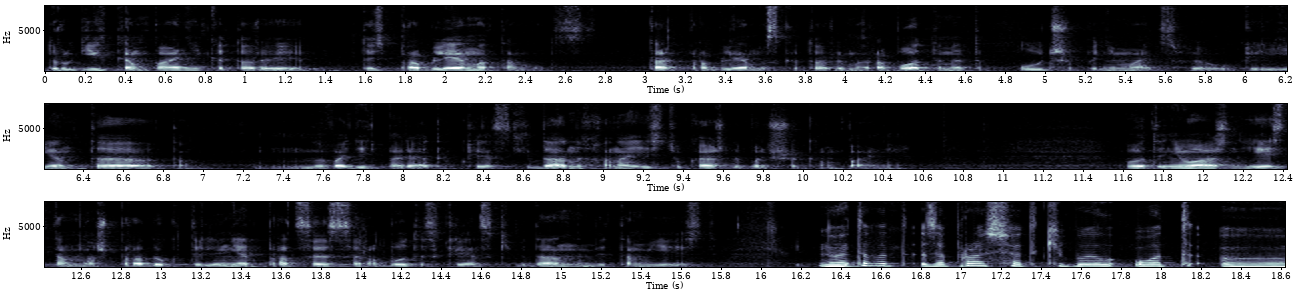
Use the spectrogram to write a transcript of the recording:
других компаний, которые... То есть проблема там, так, проблема, с которой мы работаем, это лучше понимать своего клиента, там, наводить порядок в клиентских данных, она есть у каждой большой компании. Вот, и неважно, есть там наш продукт или нет, процессы работы с клиентскими данными там есть. Но это вот запрос все-таки был от... Э,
